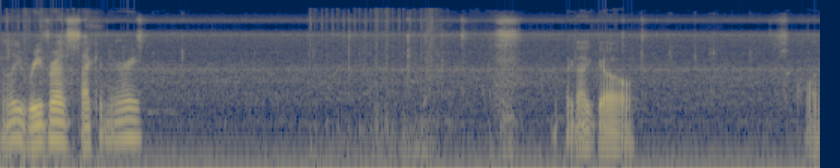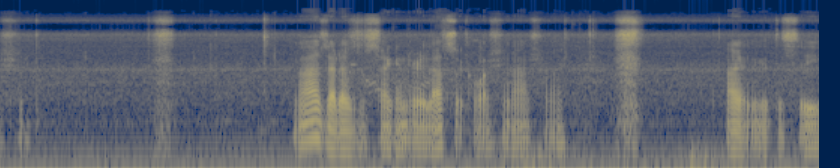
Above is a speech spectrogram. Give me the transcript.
Really? Reaver secondary? Where'd I go? That's a question. Who has that as a secondary? That's the question, actually. I didn't get to see.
